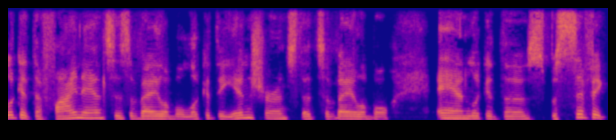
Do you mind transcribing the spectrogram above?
look at the finances available, look at the insurance that's available, and look at the specific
